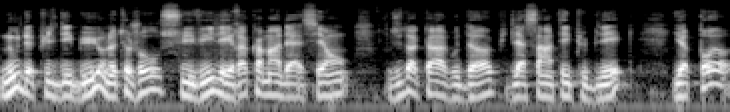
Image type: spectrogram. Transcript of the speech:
nous, depuis le début, on a toujours suivi les recommandations du docteur Arruda puis de la santé publique. Il n'y a pas,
